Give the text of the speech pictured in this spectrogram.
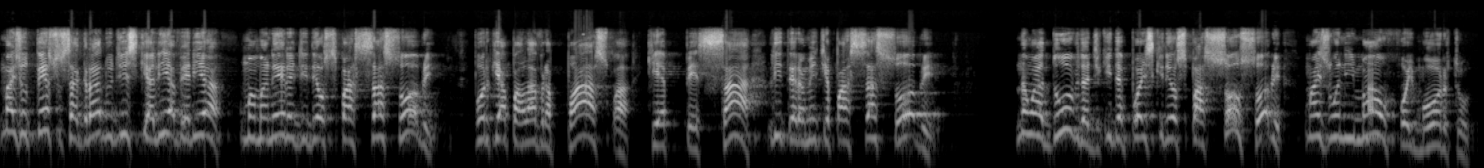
mas o texto sagrado diz que ali haveria uma maneira de Deus passar sobre, porque a palavra Páscoa, que é passar, literalmente é passar sobre. Não há dúvida de que depois que Deus passou sobre, mas o animal foi morto.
